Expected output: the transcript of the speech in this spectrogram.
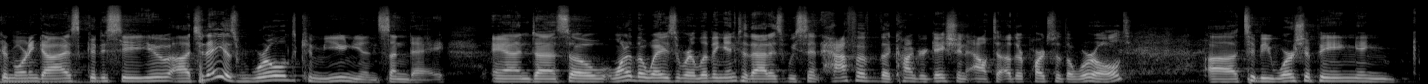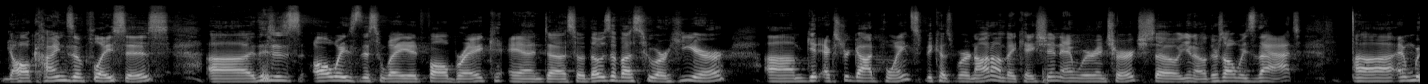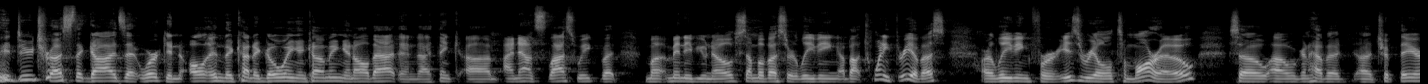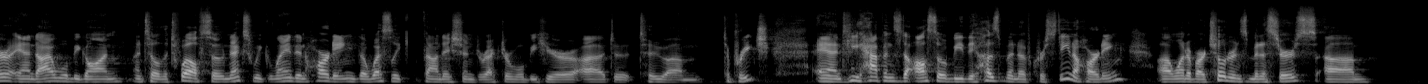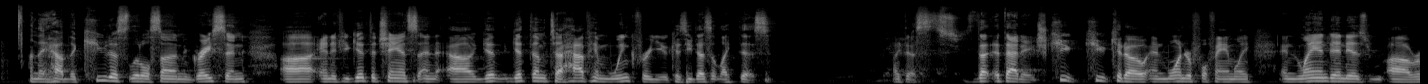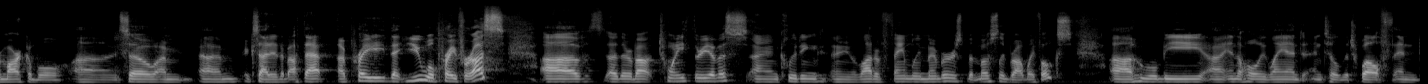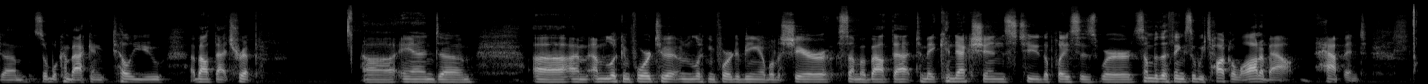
Good morning, guys. Good to see you. Uh, today is World Communion Sunday. And uh, so, one of the ways that we're living into that is we sent half of the congregation out to other parts of the world uh, to be worshiping in all kinds of places. Uh, this is always this way at fall break. And uh, so, those of us who are here, um, get extra God points because we're not on vacation and we're in church. So, you know, there's always that. Uh, and we do trust that God's at work in all in the kind of going and coming and all that. And I think um, I announced last week, but m- many of you know, some of us are leaving. About 23 of us are leaving for Israel tomorrow. So uh, we're going to have a, a, trip there, and I will be gone until the 12th. So next week, Landon Harding, the Wesley Foundation director, will be here uh, to to. Um, to preach. And he happens to also be the husband of Christina Harding, uh, one of our children's ministers. Um, and they have the cutest little son, Grayson. Uh, and if you get the chance and uh, get, get them to have him wink for you, because he does it like this like this. At that age. Cute cute kiddo and wonderful family. And landon is uh, remarkable. Uh, so I'm, I'm, excited about that. I pray that you will pray for us. Uh, there are about 23 of us uh, including a lot of family members but mostly broadway folks uh, who will be uh, in the holy land until the 12th and um, so we'll come back and tell you about that trip. And um, uh, I'm, I'm, looking forward to it. I'm looking forward to being able to share some about that, to make connections to the places where some of the things that we talk a lot about happened.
